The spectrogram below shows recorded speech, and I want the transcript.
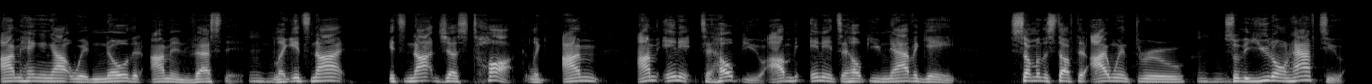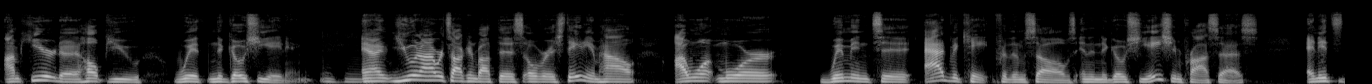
I'm hanging out with know that I'm invested. Mhm. Like it's not, it's not just talk. Like I'm, I'm in it to help you. I'm in it to help you navigate some of the stuff that I went through Mhm. so that you don't have to. I'm here to help you with negotiating. Mhm. And you and I were talking about this over a stadium how I want more women to advocate for themselves in the negotiation process. And it's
